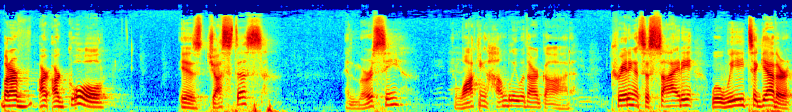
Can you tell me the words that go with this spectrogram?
but our, our, our goal is justice and mercy and walking humbly with our God, creating a society where we together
